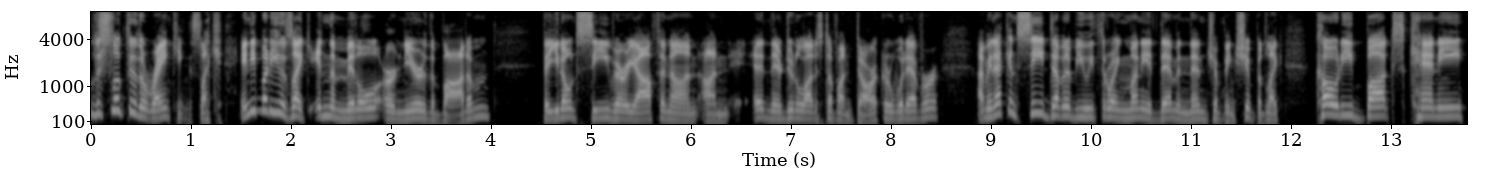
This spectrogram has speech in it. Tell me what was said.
Let's look through the rankings. Like anybody who's like in the middle or near the bottom that you don't see very often on on, and they're doing a lot of stuff on Dark or whatever. I mean, I can see WWE throwing money at them and them jumping ship, but like Cody, Bucks, Kenny,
